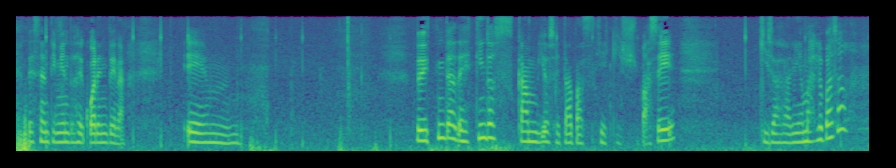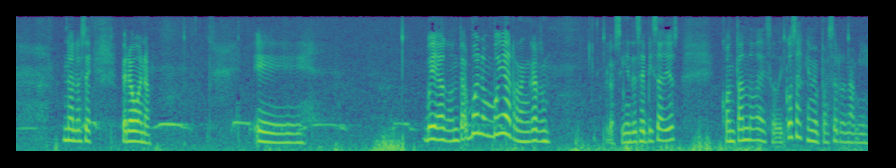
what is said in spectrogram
de sentimientos de cuarentena. Em, de, distintas, distintos cambios, etapas que, que pasé. Quizás alguien más lo pasó. No lo sé. Pero bueno. Eh, voy a contar. Bueno, voy a arrancar los siguientes episodios contando eso, de cosas que me pasaron a mí.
